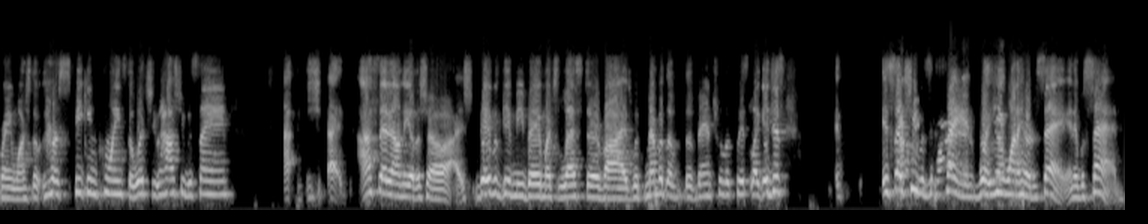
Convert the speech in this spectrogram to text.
brainwashed. The, her speaking points, the what she, how she was saying, I, I, said it on the other show. I, they would give me very much Lester vibes. With remember the the ventriloquist, like it just, it, it's like she was saying what he wanted her to say, and it was sad.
